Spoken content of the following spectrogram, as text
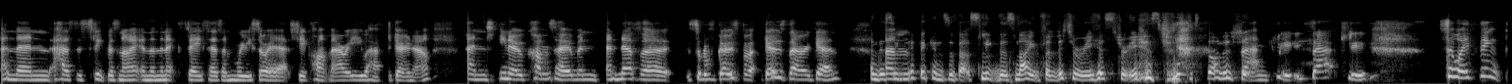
and then has this sleepless night and then the next day says i'm really sorry actually i can't marry you i have to go now. And you know comes home and, and never sort of goes but goes there again. And the um, significance of that sleepless night for literary history is just yeah, astonishing. exactly exactly. So i think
